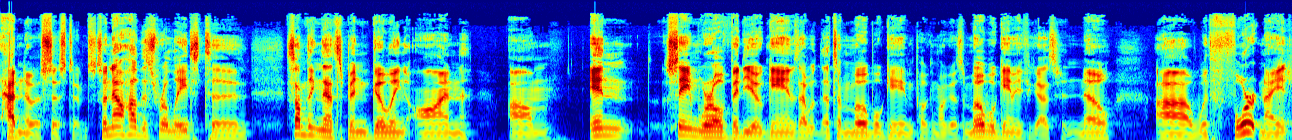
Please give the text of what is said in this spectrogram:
had no assistance. So now how this relates to something that's been going on um, in same world video games. That that's a mobile game. Pokemon goes a mobile game. If you guys didn't know, uh, with Fortnite,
